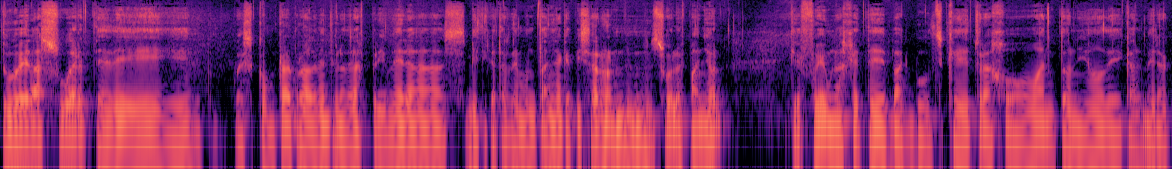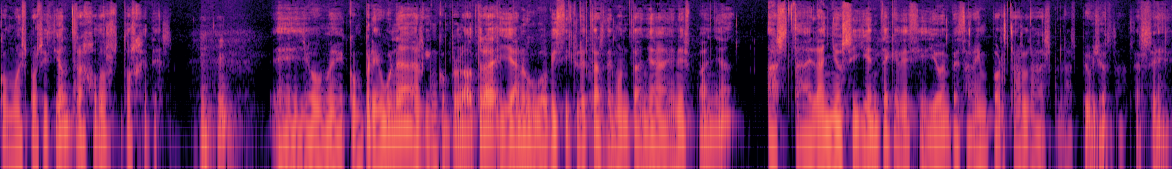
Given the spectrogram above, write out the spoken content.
tuve la suerte de pues, comprar probablemente una de las primeras bicicletas de montaña que pisaron suelo español, que fue una GT Backboots que trajo Antonio de Calmera como exposición. Trajo dos, dos GTs. Eh, yo me compré una, alguien compró la otra y ya no hubo bicicletas de montaña en España hasta el año siguiente que decidió empezar a importar las, las Peugeot, hacerse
